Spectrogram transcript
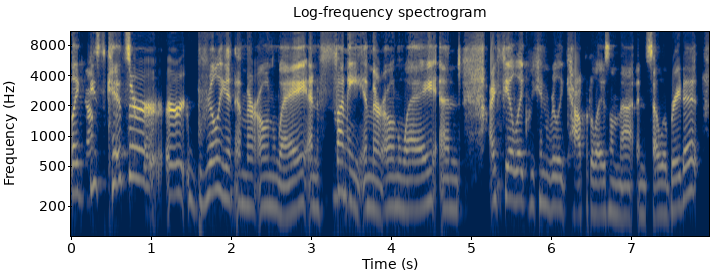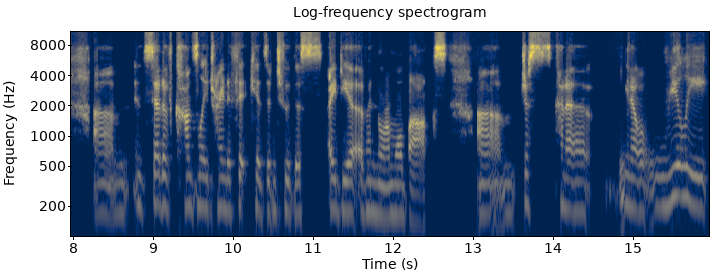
Like Yeah. these kids are, are brilliant in their own way and funny in their own way. And I feel like we can really capitalize on that and celebrate it um, instead of constantly trying to fit kids into this idea of a normal box. Um, just kind of, you know, really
